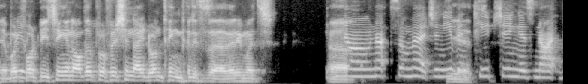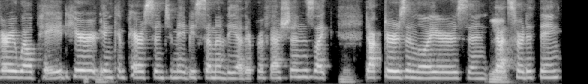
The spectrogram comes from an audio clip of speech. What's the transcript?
yeah, but for really. teaching another profession, I don't think there is uh, very much. Uh, no not so much and even yes. teaching is not very well paid here Okay. in comparison to maybe some of the other professions like Yeah. doctors and lawyers and Yeah. that sort of thing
